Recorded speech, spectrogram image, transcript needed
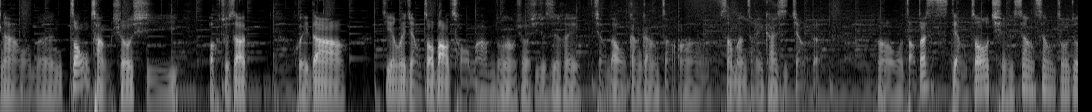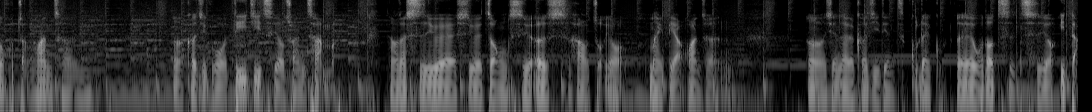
那我们中场休息哦，就是要回到今天会讲周报酬嘛？我们中场休息就是会讲到我刚刚早呃上半场一开始讲的啊、呃，我早在两周前上上周就转换成呃科技股，我第一季持有传产嘛，然后在四月四月中四月二十号左右卖掉，换成呃现在的科技电子股类股，呃我都只持有一档，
